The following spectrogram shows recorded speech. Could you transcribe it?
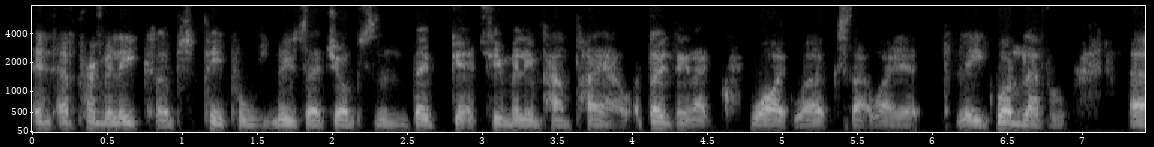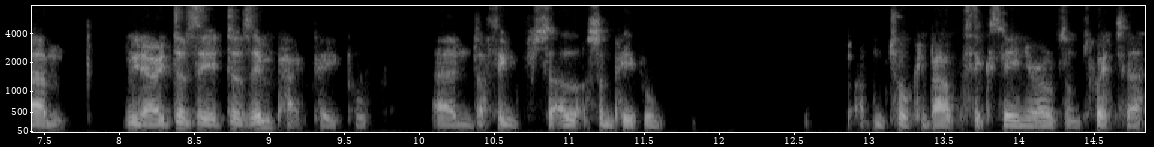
in at Premier League clubs people lose their jobs and they get a two million pound payout I don't think that quite works that way at League One level um you know it does it does impact people and I think a lot some people I'm talking about 16 year olds on Twitter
